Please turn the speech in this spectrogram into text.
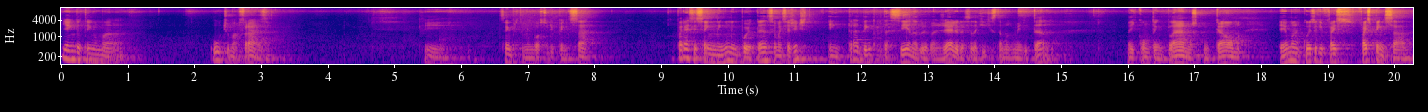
E ainda tem uma última frase que sempre também gosto de pensar, parece sem nenhuma importância, mas se a gente entrar dentro da cena do Evangelho, dessa daqui que estamos meditando, e contemplarmos com calma, é uma coisa que faz, faz pensar. Né?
